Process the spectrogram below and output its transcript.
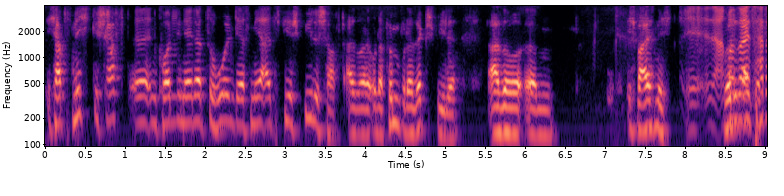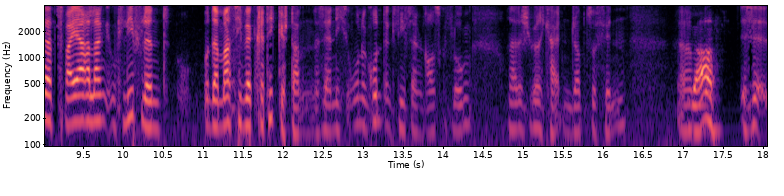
ich habe es nicht geschafft, äh, einen Koordinator zu holen, der es mehr als vier Spiele schafft, also oder fünf oder sechs Spiele. Also ähm, ich weiß nicht. Äh, andererseits hat er zwei Jahre lang in Cleveland unter massiver Kritik gestanden. Ist ja nicht ohne Grund in Cleveland rausgeflogen und hatte Schwierigkeiten, einen Job zu finden. Ähm, ja. Ist, äh,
